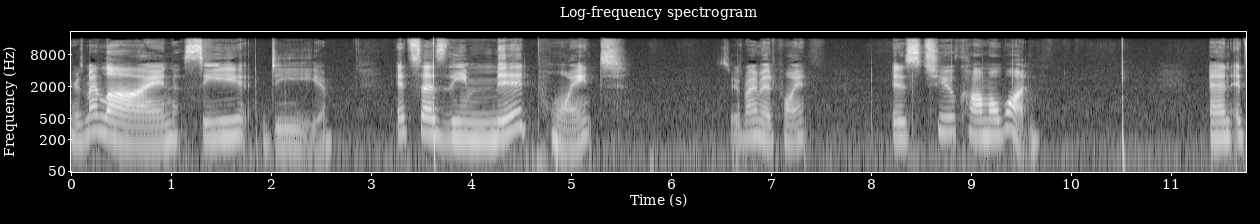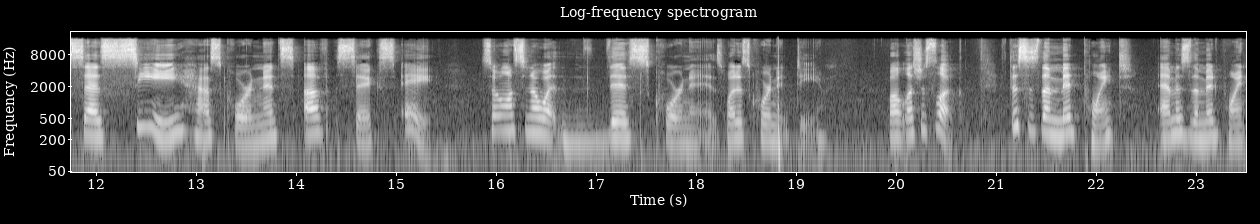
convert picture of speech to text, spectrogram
Here's my line, CD. It says the midpoint, so here's my midpoint, is 2 comma 1. And it says C has coordinates of 6, 8. So it wants to know what this coordinate is. What is coordinate D? Well, let's just look. If this is the midpoint, M is the midpoint,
